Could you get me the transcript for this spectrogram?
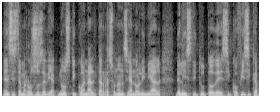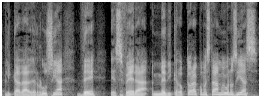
en sistemas rusos de diagnóstico en alta resonancia no lineal del Instituto de Psicofísica Aplicada de Rusia de Esfera Médica. Doctora, ¿cómo está? Muy buenos días.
